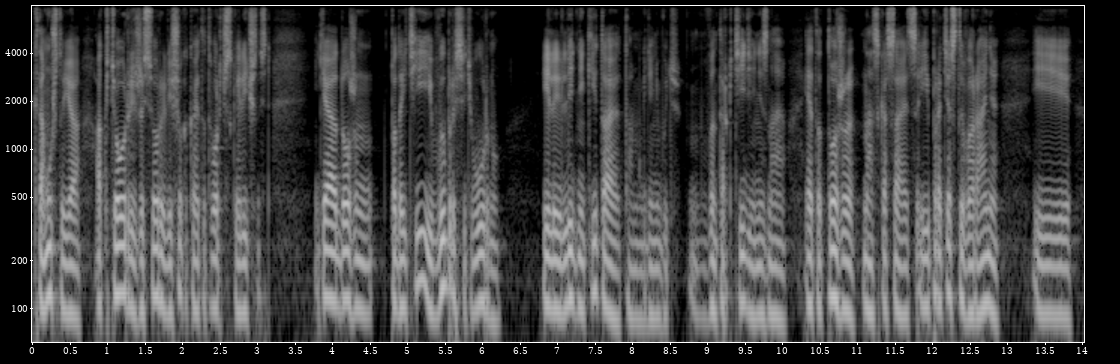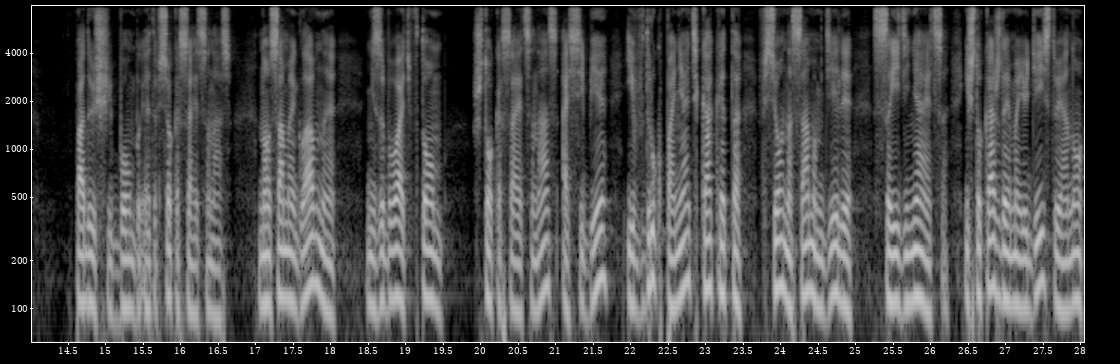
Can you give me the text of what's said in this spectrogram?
к тому, что я актер, режиссер или еще какая-то творческая личность. Я должен подойти и выбросить в урну. Или ледники тают там где-нибудь в Антарктиде, не знаю. Это тоже нас касается. И протесты в Иране, и падающие бомбы, это все касается нас. Но самое главное, не забывать в том, что касается нас, о себе, и вдруг понять, как это все на самом деле соединяется, и что каждое мое действие, оно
